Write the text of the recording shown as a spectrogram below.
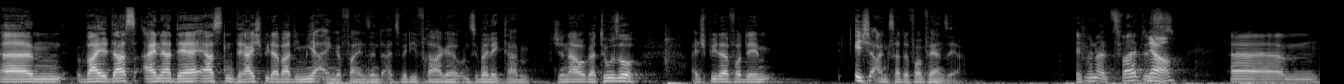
ähm, weil das einer der ersten drei Spieler war, die mir eingefallen sind, als wir die Frage uns überlegt haben. Gennaro Gattuso, ein Spieler, vor dem ich Angst hatte vom Fernseher. Ich bin als zweites. Ja. Ähm,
